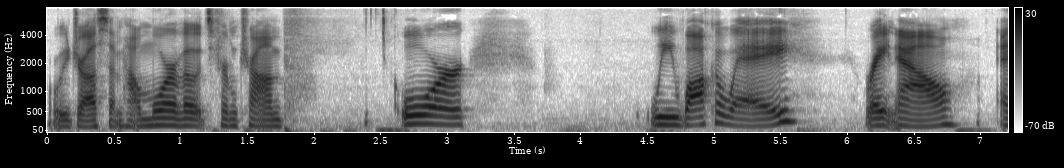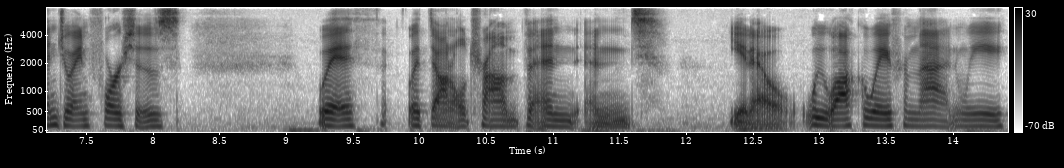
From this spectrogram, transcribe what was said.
or we draw somehow more votes from Trump, or we walk away right now and join forces with with Donald Trump and and you know we walk away from that and we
